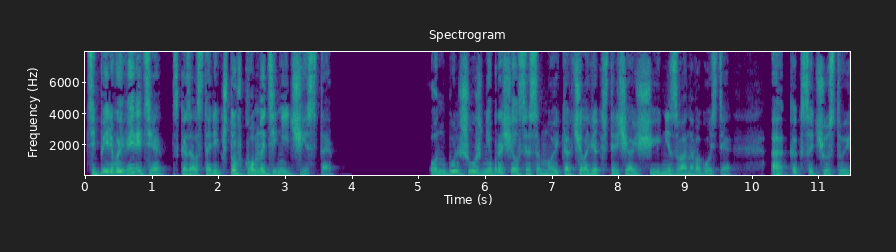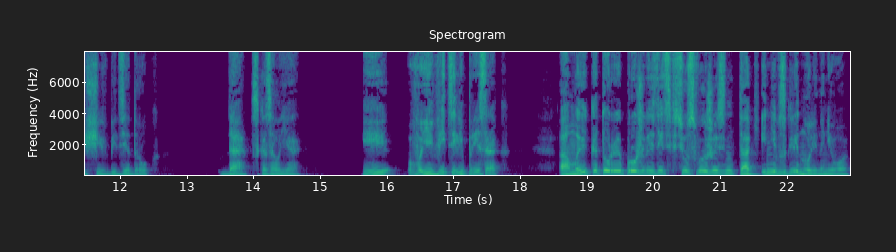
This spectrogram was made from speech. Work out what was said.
«Теперь вы верите, — сказал старик, — что в комнате нечисто?» Он больше уже не обращался со мной, как человек, встречающий незваного гостя, а как сочувствующий в беде друг. «Да», — сказал я. «И вы видели призрак? А мы, которые прожили здесь всю свою жизнь, так и не взглянули на него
